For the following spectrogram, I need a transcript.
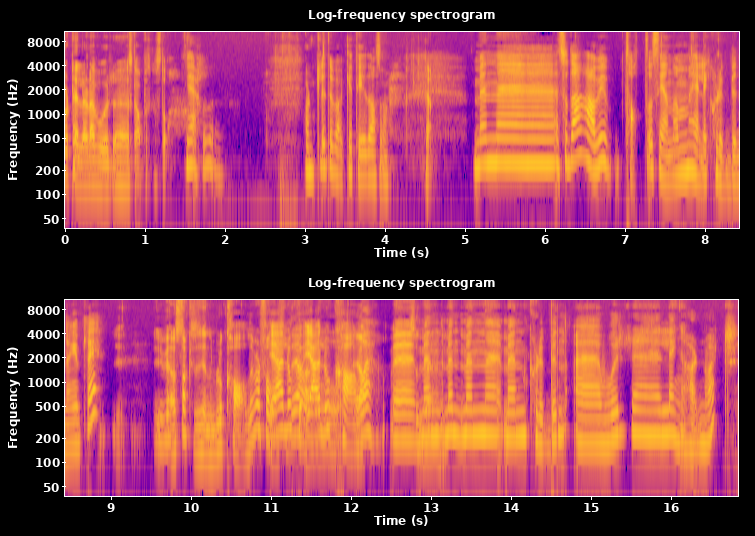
forteller deg hvor eh, skapet skal stå. Ja. Ordentlig tilbake i tid, altså. Ja. Men eh, Så da har vi tatt oss gjennom hele klubben, egentlig. Vi har snakket oss gjennom lokalet, i hvert fall. Ja, loka ja lokale. Ja, Men, men, men, men klubben, eh, hvor eh, lenge har den vært?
